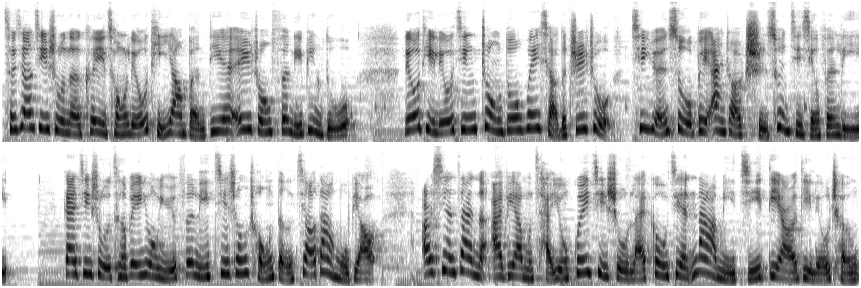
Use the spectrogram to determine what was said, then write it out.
此项技术呢，可以从流体样本 DNA 中分离病毒。流体流经众多微小的支柱，其元素被按照尺寸进行分离。该技术曾被用于分离寄生虫等较大目标，而现在呢，IBM 采用硅技术来构建纳米级 DLD 流程，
